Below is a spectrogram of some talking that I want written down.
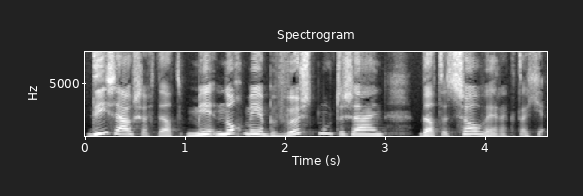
Die zou zich dat nog meer bewust moeten zijn dat het zo werkt. Dat je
